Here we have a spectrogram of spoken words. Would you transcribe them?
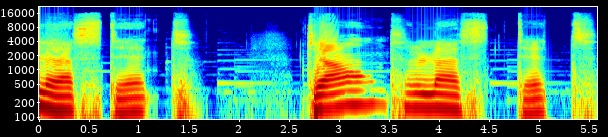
Lust it. Don't lust it.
